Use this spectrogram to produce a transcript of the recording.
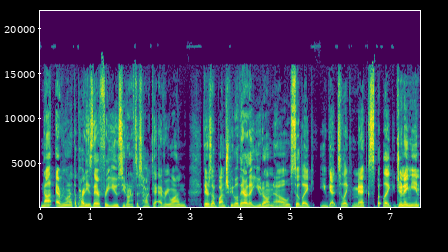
Not everyone at the party is there for you, so you don't have to talk to everyone. There's a bunch of people there that you don't know, so like you get to like mix, but like do you know what I mean?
